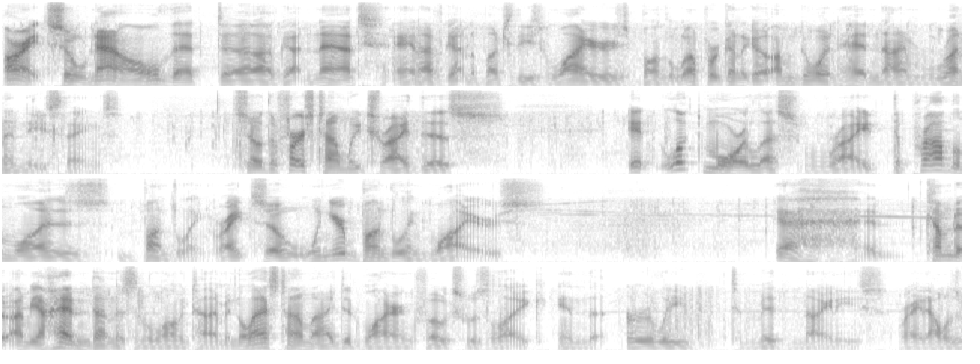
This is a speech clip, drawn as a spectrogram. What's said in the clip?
Alright, so now that uh, I've gotten that, and I've gotten a bunch of these wires bundled up, we're going to go, I'm going ahead and I'm running these things. So the first time we tried this, it looked more or less right. The problem was bundling, right? So when you're bundling wires, come to I mean I hadn't done this in a long time, and the last time I did wiring, folks, was like in the early to mid '90s, right? I was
